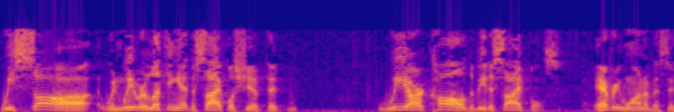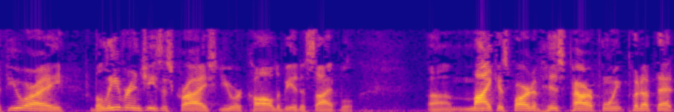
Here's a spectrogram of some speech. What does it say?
we saw when we were looking at discipleship that we are called to be disciples. Every one of us. If you are a believer in Jesus Christ, you are called to be a disciple. Um, Mike, as part of his PowerPoint, put up that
